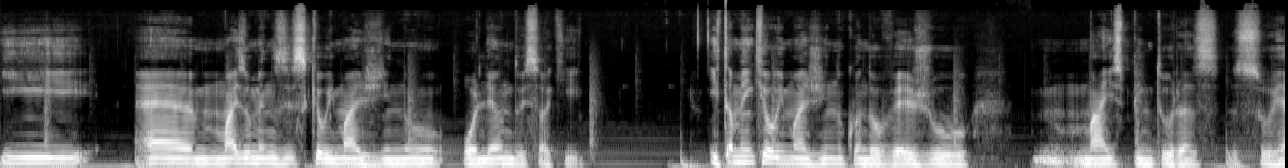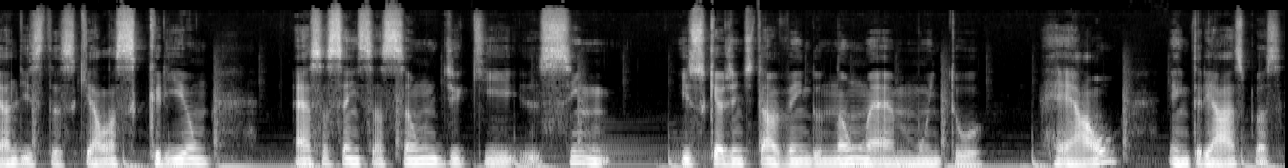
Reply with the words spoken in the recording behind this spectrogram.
E é mais ou menos isso que eu imagino olhando isso aqui. E também que eu imagino quando eu vejo mais pinturas surrealistas, que elas criam essa sensação de que, sim, isso que a gente está vendo não é muito real, entre aspas,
